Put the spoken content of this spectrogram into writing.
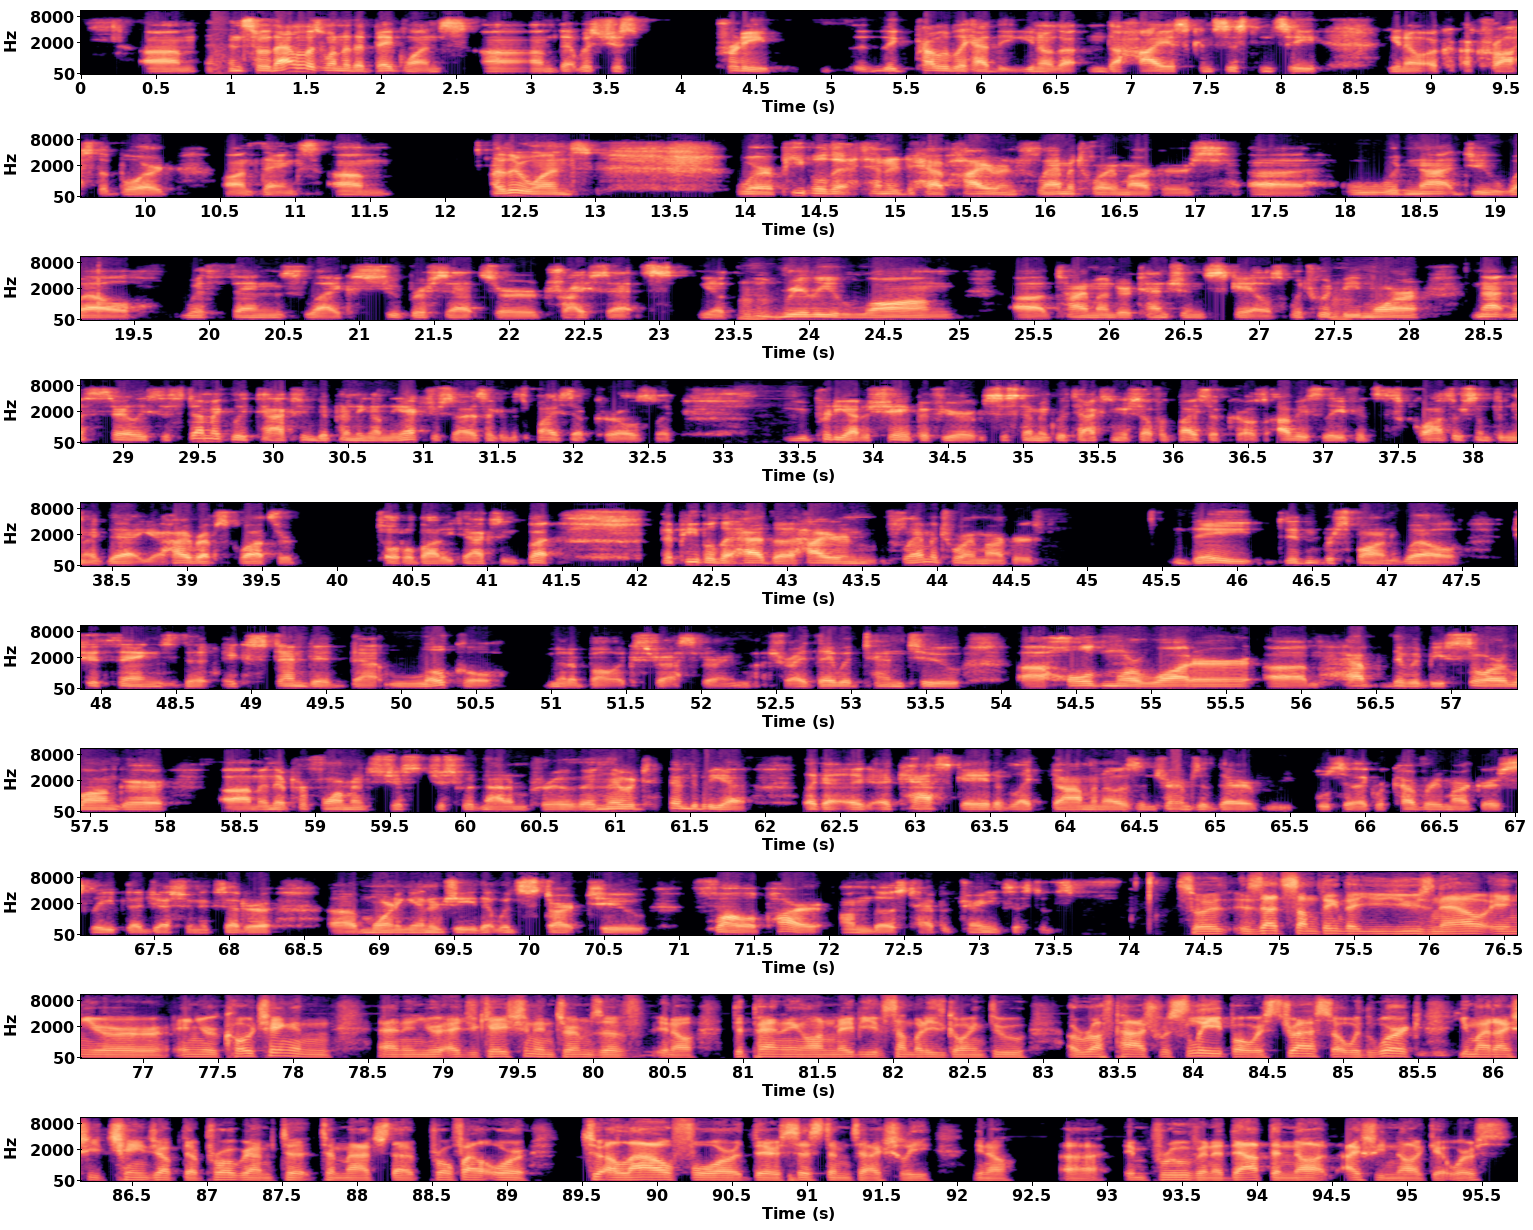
Um, and so that was one of the big ones um, that was just pretty they probably had the you know the the highest consistency you know ac- across the board on things um, other ones were people that tended to have higher inflammatory markers uh, would not do well with things like supersets or trisets you know mm-hmm. really long uh, time under tension scales, which would mm-hmm. be more not necessarily systemically taxing depending on the exercise. Like if it's bicep curls, like you're pretty out of shape if you're systemically taxing yourself with bicep curls. Obviously, if it's squats or something like that, yeah, high rep squats are total body taxing. But the people that had the higher inflammatory markers, they didn't respond well to things that extended that local metabolic stress very much right they would tend to uh, hold more water um, have they would be sore longer um, and their performance just just would not improve. And there would tend to be a like a, a cascade of like dominoes in terms of their we'll say like recovery markers, sleep, digestion, etc., uh, morning energy that would start to fall apart on those type of training systems. So is that something that you use now in your in your coaching and and in your education in terms of you know depending on maybe if somebody's going through a rough patch with sleep or with stress or with work, mm-hmm. you might actually change up their program to to match that profile or to allow for their system to actually you know uh, improve and adapt and not actually not get worse.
